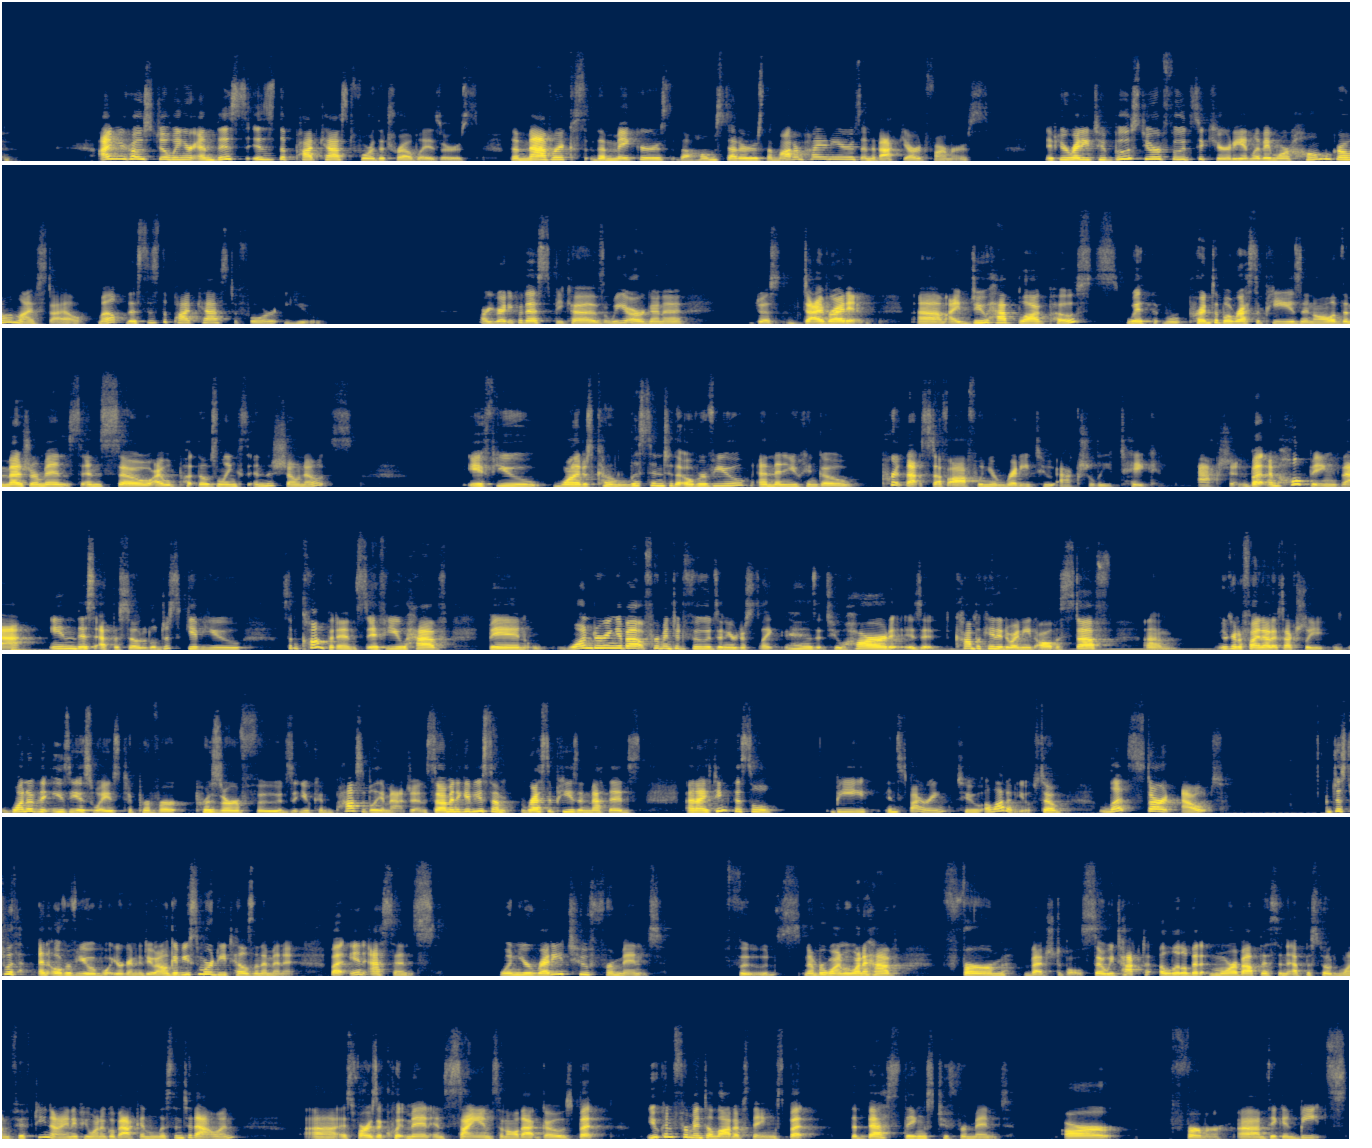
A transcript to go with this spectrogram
I'm your host, Jill Winger, and this is the podcast for the trailblazers the mavericks, the makers, the homesteaders, the modern pioneers, and the backyard farmers. If you're ready to boost your food security and live a more homegrown lifestyle, well, this is the podcast for you. Are you ready for this? Because we are going to just dive right in. Um, I do have blog posts with printable recipes and all of the measurements, and so I will put those links in the show notes. If you want to just kind of listen to the overview, and then you can go print that stuff off when you're ready to actually take action. But I'm hoping that in this episode, it'll just give you some confidence if you have been wondering about fermented foods and you're just like, eh, is it too hard? Is it complicated? Do I need all the stuff? Um, you're going to find out it's actually one of the easiest ways to preserve foods that you can possibly imagine. So, I'm going to give you some recipes and methods, and I think this will be inspiring to a lot of you. So, let's start out just with an overview of what you're going to do. And I'll give you some more details in a minute. But in essence, when you're ready to ferment foods, number one, we want to have firm vegetables. So we talked a little bit more about this in episode 159 if you want to go back and listen to that one, uh, as far as equipment and science and all that goes. But you can ferment a lot of things, but the best things to ferment are firmer. Uh, I'm thinking beets,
